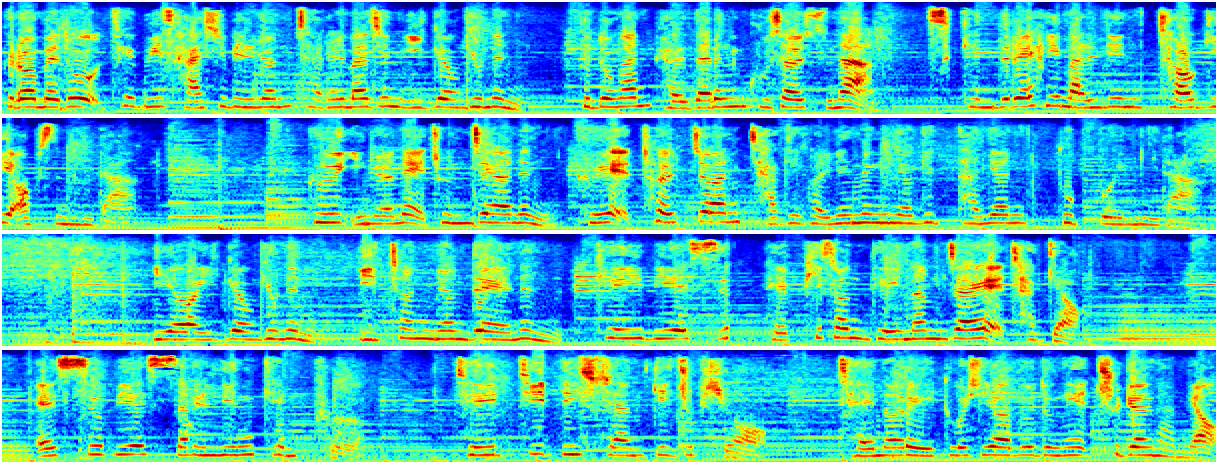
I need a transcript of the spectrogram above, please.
그럼에도 데뷔 41년 차를 맞은 이경규는 그동안 별다른 구설수나 스킨들에 휘말린 적이 없습니다. 그 이면에 존재하는 그의 철저한 자기 관리 능력이 단연 돋보입니다. 이어 이경규는 2000년대에는 KBS 대피선 대남자의 자격, SBS 힐링 캠프, JTBC 한끼죽쇼, 채널A 도시어부 등에 출연하며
